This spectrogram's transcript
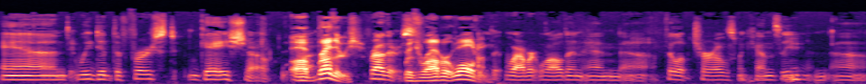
And we did the first gay show, Uh, Brothers Brothers, with Robert Walden. Robert Walden and uh, Philip Charles MacKenzie and uh,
